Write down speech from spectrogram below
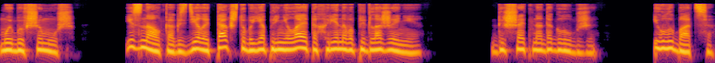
мой бывший муж. И знал, как сделать так, чтобы я приняла это хреново предложение. Дышать надо глубже. И улыбаться.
